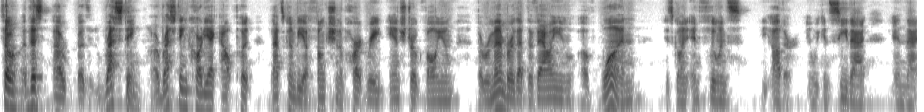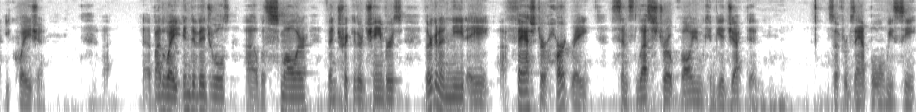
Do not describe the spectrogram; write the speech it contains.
So this uh, resting, a resting cardiac output, that's going to be a function of heart rate and stroke volume. But remember that the value of one is going to influence the other. And we can see that in that equation. Uh, by the way, individuals uh, with smaller ventricular chambers, they're going to need a, a, faster heart rate since less stroke volume can be ejected. So for example, we see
